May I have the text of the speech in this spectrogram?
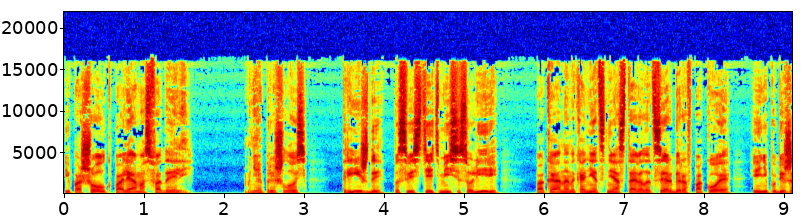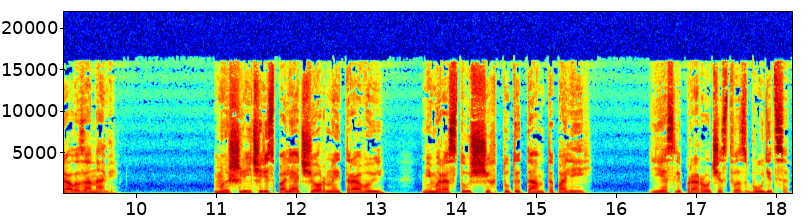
и пошел к полям асфаделей. Мне пришлось трижды посвистеть миссис О'Лири, пока она, наконец, не оставила Цербера в покое и не побежала за нами. Мы шли через поля черной травы, мимо растущих тут и там тополей. Если пророчество сбудется,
